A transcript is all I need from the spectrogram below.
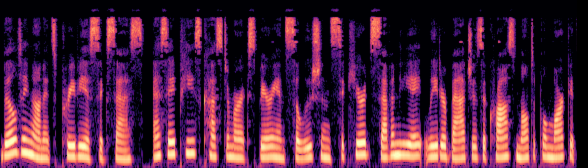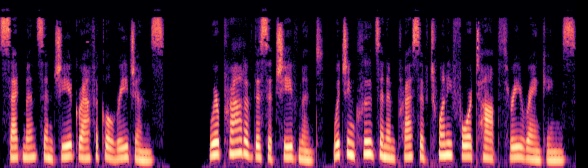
Building on its previous success, SAP's Customer Experience Solutions secured 78 leader badges across multiple market segments and geographical regions. We're proud of this achievement, which includes an impressive 24 top 3 rankings.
